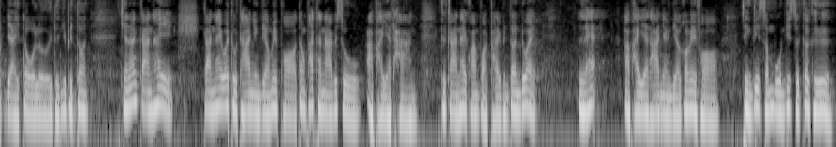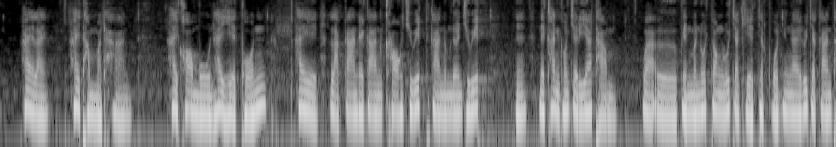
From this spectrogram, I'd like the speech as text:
ษใหญ่โตเลยเดี๋ยวนี้เป็นต้น ฉะนั้นการให้การให้วัตถุทานอย่างเดียวไม่พอต้องพัฒนาไปสู่อภัยทาน คือการให้ความปลอดภัยเป็นต้นด้วย และอภัยทานอย่างเดียวก็ไม่พอ สิ่งที่สมบูรณ์ที่สุดก็คือให้อะไรให้ธรรมทาน ให้ข้อมูลให้เหตุผล ให้หลักการในการครองชีวิตการดำเนินชีวิตนะในขั้นของจริยธรรม ว่าเออเป็นมนุษย์ต้องรู้จักเหตุจากผลยังไง รู้จักการท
